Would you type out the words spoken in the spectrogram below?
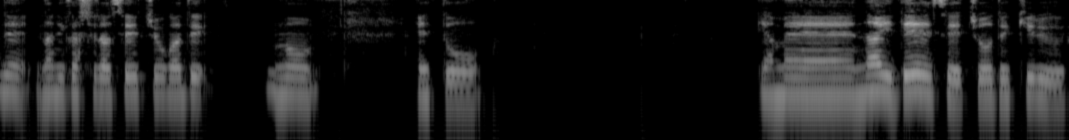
ね、何かしら成長がでの、えっと、やめないで成長できる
